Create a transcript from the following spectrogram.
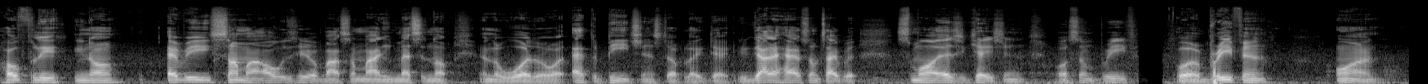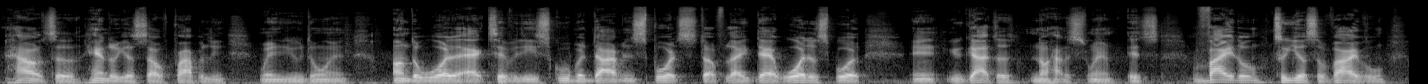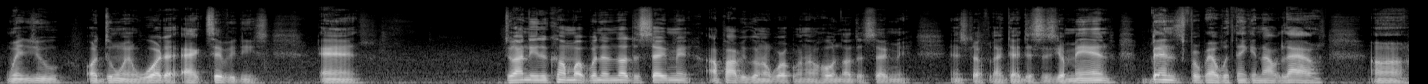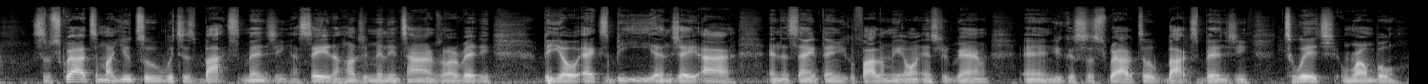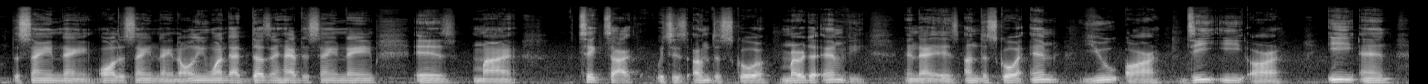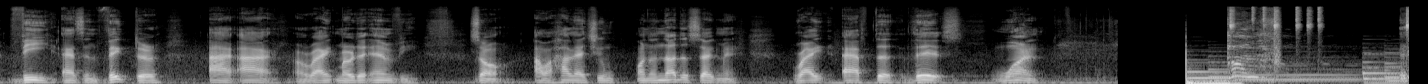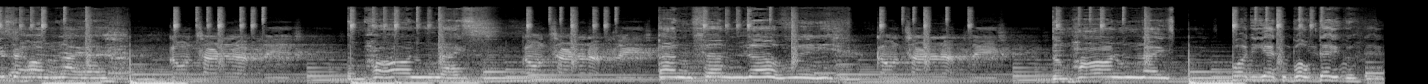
hopefully, you know, every summer I always hear about somebody messing up in the water or at the beach and stuff like that. You gotta have some type of small education or some brief or a briefing on how to handle yourself properly when you're doing underwater activities, scuba diving, sports, stuff like that, water sport, and you got to know how to swim. It's vital to your survival when you are doing water activities. And do I need to come up with another segment? I'm probably gonna work on a whole nother segment and stuff like that. This is your man, Ben's Forever Thinking Out Loud. Uh, subscribe to my YouTube, which is Box Benji. I say it a hundred million times already. B O X B E N J I. And the same thing, you can follow me on Instagram and you can subscribe to Box Benji, Twitch, Rumble, the same name, all the same name. The only one that doesn't have the same name is my TikTok, which is underscore murder envy. And that is underscore M U R D E R E N V as in Victor I I. All right, murder envy. So I will holler at you on another segment right after this one. It's that nights. Gon' turn it up, please. I done fell in love with it. Gon' turn it up, please. Them Harlem nights. Party at the bodega.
